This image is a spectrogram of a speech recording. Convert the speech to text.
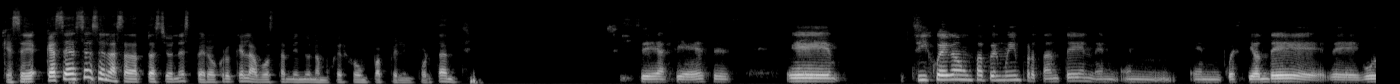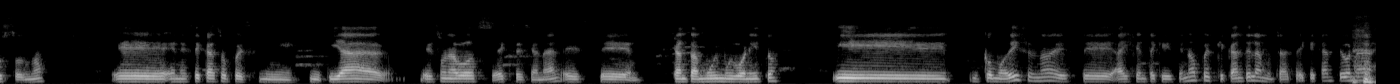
que, se, que se, hacen las adaptaciones, pero creo que la voz también de una mujer juega un papel importante. Sí, así es. Eh, sí juega un papel muy importante en, cuestión de, gustos, ¿no? Eh, en este caso, pues mi, mi, tía es una voz excepcional, este, canta muy, muy bonito. Y como dices, ¿no? Este, hay gente que dice, no, pues que cante la muchacha y que cante una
